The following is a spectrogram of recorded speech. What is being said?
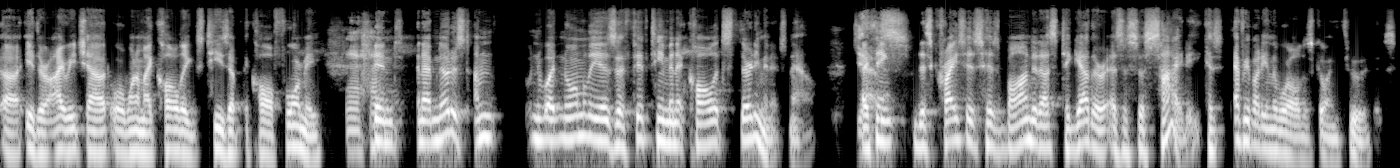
uh, either I reach out or one of my colleagues tees up the call for me. Mm-hmm. And and I've noticed I'm what normally is a 15 minute call, it's 30 minutes now. Yes. I think this crisis has bonded us together as a society because everybody in the world is going through this.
